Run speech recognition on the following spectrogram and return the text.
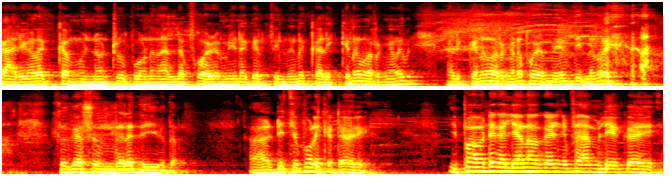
കാര്യങ്ങളൊക്കെ മുന്നോട്ട് പോകണം നല്ല പുഴമീനൊക്കെ തിന്നണം കളിക്കണ ഉറങ്ങണം കളിക്കണ ഉറങ്ങണം പുഴമീൻ തിന്നണം. സുഖസുന്ദര ജീവിതം. അടിച്ച് പൊളിക്കട്ടെ അവർ ഇപ്പം അവന്റെ കല്യാണമൊക്കെ കഴിഞ്ഞ് ഫാമിലിയൊക്കെ ആയി.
